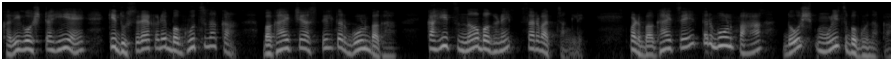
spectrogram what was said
खरी गोष्ट ही आहे की दुसऱ्याकडे बघूच नका. बघायचे असतील तर गुण बघा. काहीच न बघणे सर्वात चांगले. पण बघायचे तर गुण पहा दोष मुळीच बघू नका.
